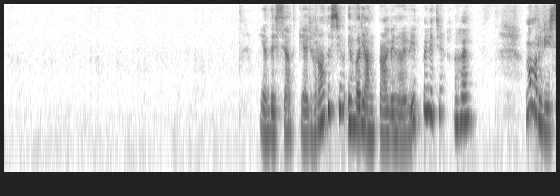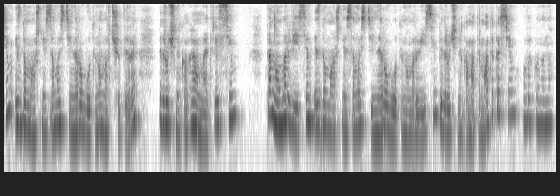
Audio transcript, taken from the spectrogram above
П'ятдесят п'ять градусів і варіант правильної відповіді Г. Номер 8 із домашньої самостійної роботи номер 4 підручника Геометрія 7 та номер 8 із домашньої самостійної роботи номер 8 підручника Математика 7 виконано.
